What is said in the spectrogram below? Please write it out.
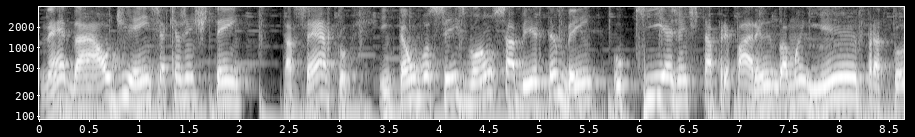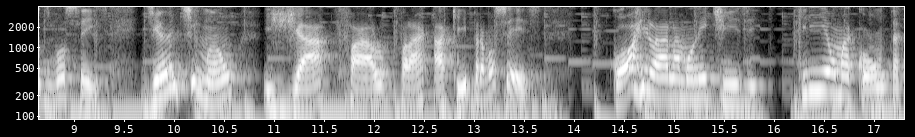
né, da audiência que a gente tem, tá certo? Então vocês vão saber também o que a gente está preparando amanhã para todos vocês. De antemão, já falo pra, aqui para vocês. Corre lá na Monetize, cria uma conta.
